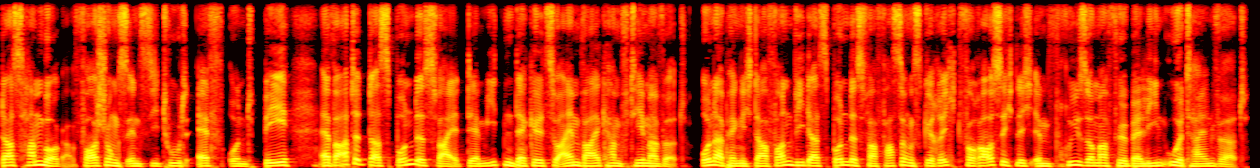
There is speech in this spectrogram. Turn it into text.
Das Hamburger Forschungsinstitut F&B erwartet, dass bundesweit der Mietendeckel zu einem Wahlkampfthema wird, unabhängig davon, wie das Bundesverfassungsgericht voraussichtlich im Frühsommer für Berlin urteilen wird.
